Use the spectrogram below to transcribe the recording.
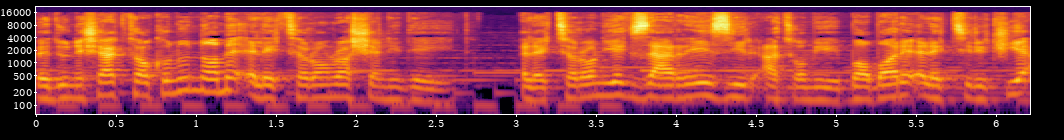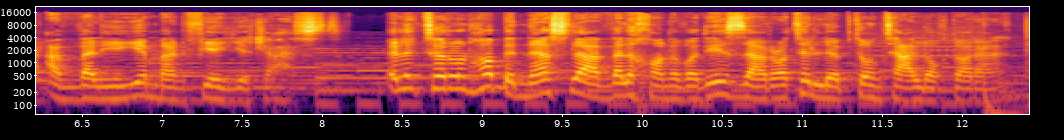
بدون شک تاکنون نام الکترون را شنیده اید. الکترون یک ذره زیر اتمی با بار الکتریکی اولیه منفی یک است. الکترون ها به نسل اول خانواده ذرات لپتون تعلق دارند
